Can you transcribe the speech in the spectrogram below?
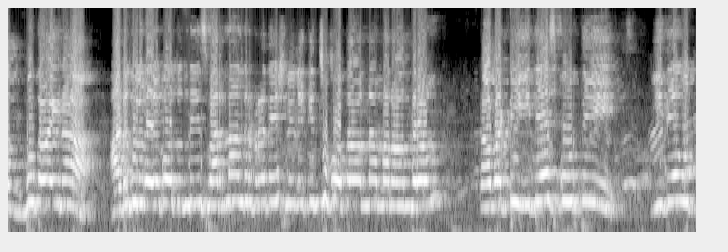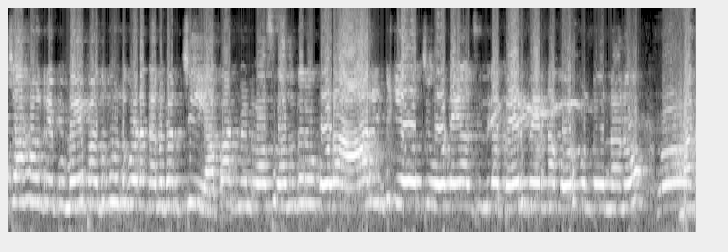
అద్భుతమైన అడుగులు వేయబోతుంది. స్వర్ణాంధ్రప్రదేశ్ని లిఖించబోతా ఉన్నాం మనం అందరం. కాబట్టి ఇదే స్ఫూర్తి ఇదే ఉత్సాహం రేపు మే పదమూడు కూడా కనబరిచి అపార్ట్మెంట్ వాసులు అందరూ కూడా ఆరింటికి వచ్చి ఓటేయాల్సిందిగా పేరు పేరున కోరుకుంటూ ఉన్నాను. మన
